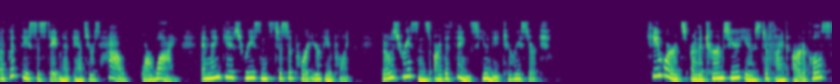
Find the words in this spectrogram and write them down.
A good thesis statement answers how or why, and then gives reasons to support your viewpoint. Those reasons are the things you need to research. Keywords are the terms you use to find articles,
